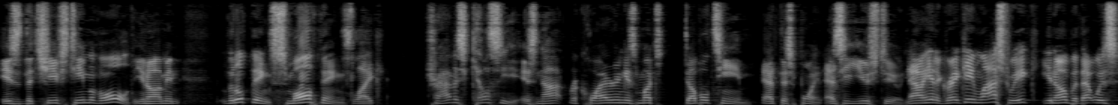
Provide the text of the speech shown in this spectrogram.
is the Chiefs team of old. You know, I mean, little things, small things like Travis Kelce is not requiring as much double team at this point as he used to. Now he had a great game last week, you know, but that was,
